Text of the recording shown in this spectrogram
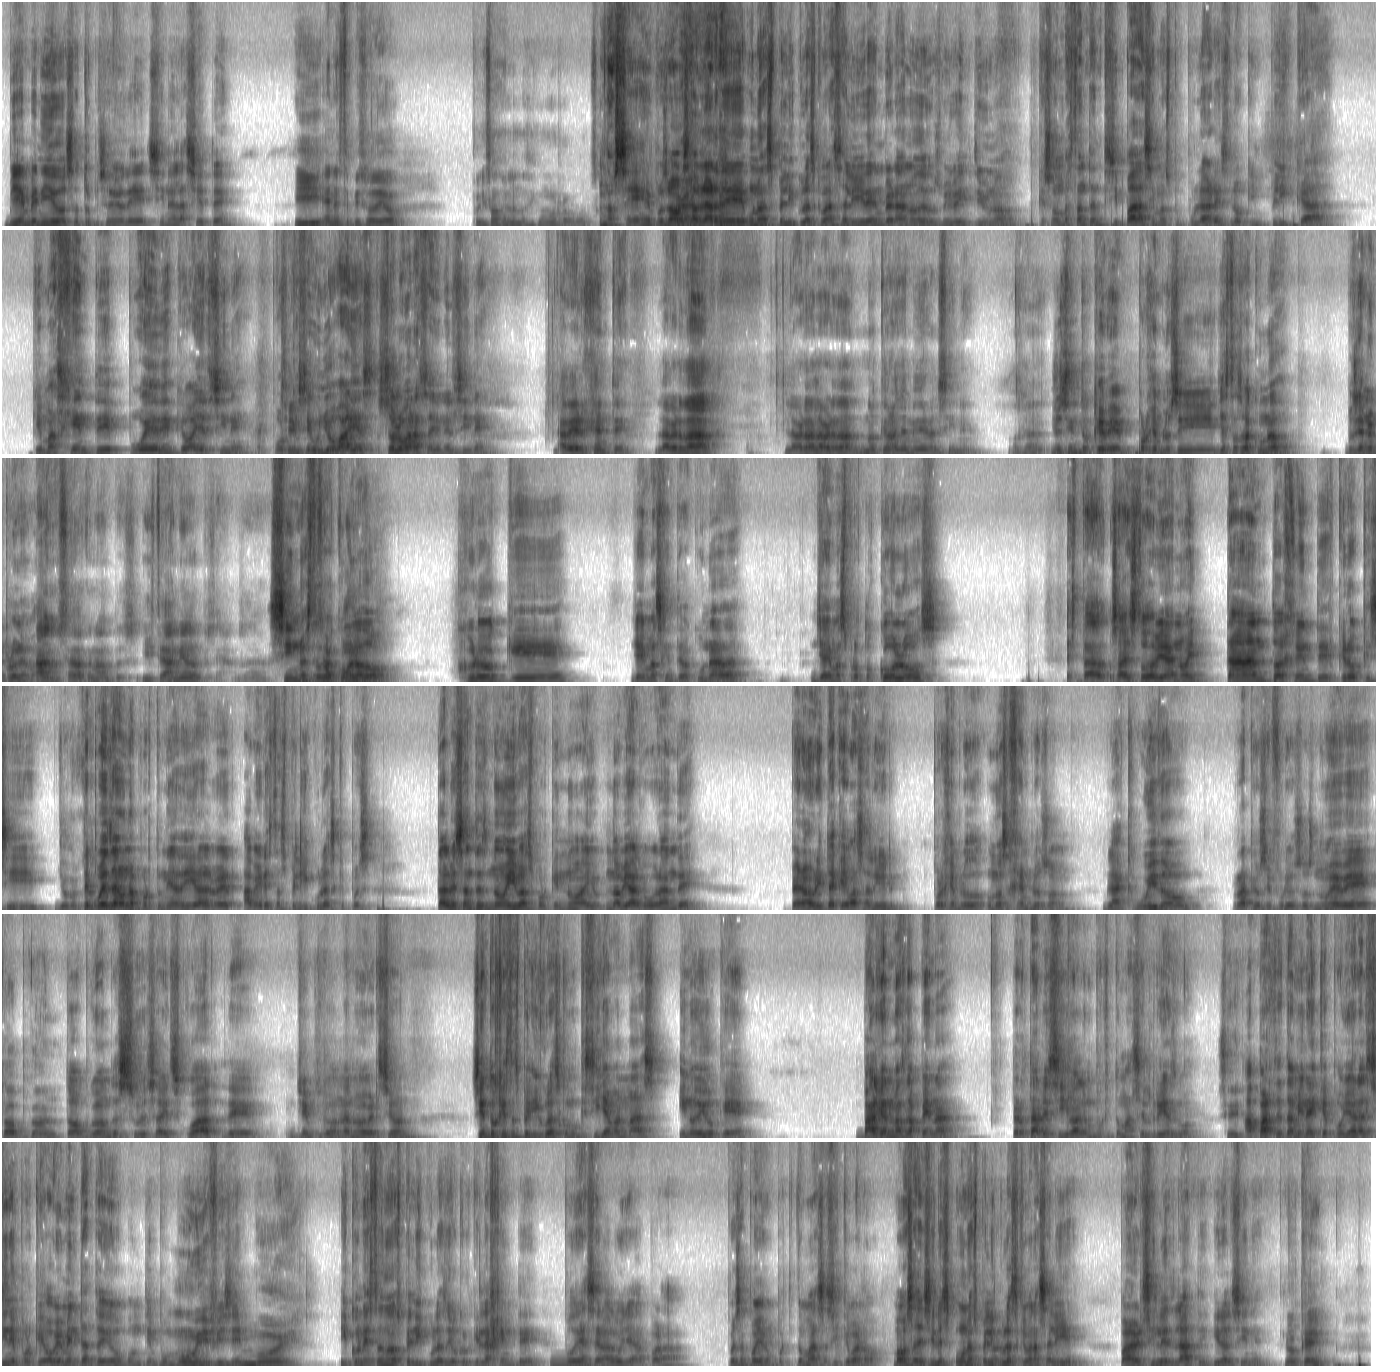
Bienvenidos a otro episodio de Cine a las 7. Y en este episodio, ¿por qué estamos hablando así como robots? No sé, pues vamos a hablar de unas películas que van a salir en verano de 2021, que son bastante anticipadas y más populares, lo que implica que más gente puede que vaya al cine, porque Sí. según yo varias solo van a salir en el cine. A ver, gente, la verdad, la verdad, la verdad, no, que no dé miedo ir al cine. O sea, Yo siento que, por ejemplo, si ya estás vacunado, pues ya no hay problema. ah, no, da vacunado, pues, y te da miedo, pues ya, o sea. Si no estás vacunado, creo que ya hay más gente vacunada, ya hay más protocolos. Está, ¿sabes? Todavía no hay tanta gente. Creo que si Yo creo que te puedes dar una oportunidad de ir a ver, a ver estas películas que pues tal vez antes no ibas porque no, hay, no había algo grande, pero ahorita que va a salir, por ejemplo, unos ejemplos son Black Widow, Rápidos y Furiosos 9, Top Gun. Top Gun, The Suicide Squad de James Gunn, la nueva versión. Siento que estas películas como que sí llaman más y no digo que valgan más la pena, pero tal vez sí vale un poquito más el riesgo. Sí. Aparte también hay que apoyar al cine porque obviamente han tenido un tiempo muy difícil Muy. y con estas nuevas películas yo creo que la gente podría hacer algo ya para pues apoyar un poquito más. Así que bueno, vamos a decirles unas películas que van a salir para ver si les late ir al cine. Ok.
